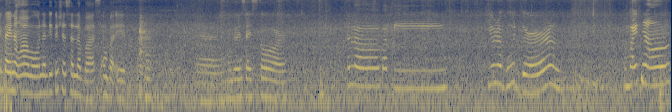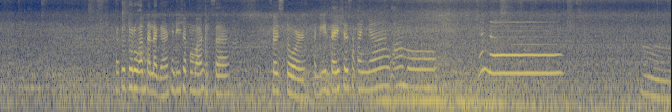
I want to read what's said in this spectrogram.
hinihintay ng amo. Nandito siya sa labas. Ang bait. Ayan. Nandun sa store. Hello, papi. You're a good girl. Ang bait niya, oh. Katuturuan talaga. Hindi siya pumasok sa sa store. Naghihintay siya sa kanyang amo. Hello! Hmm.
